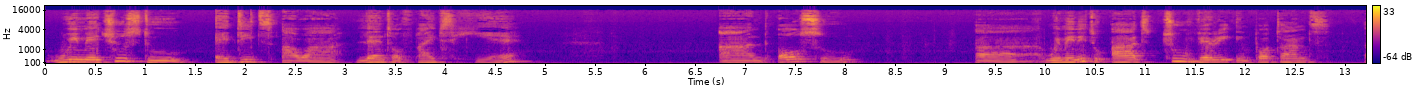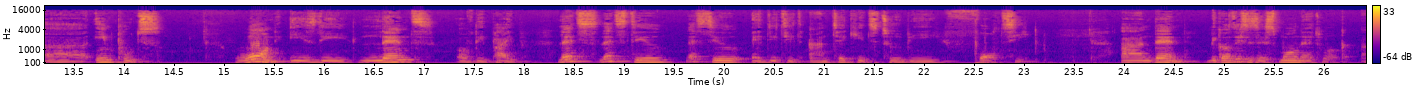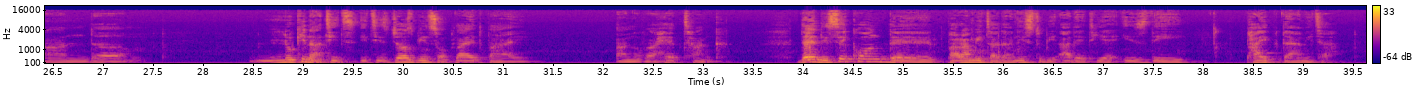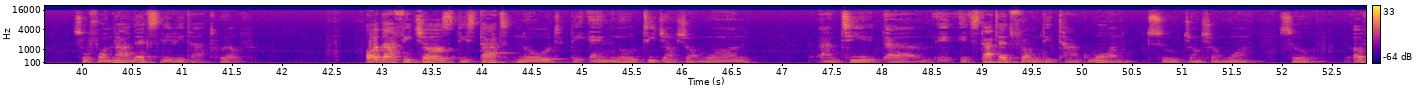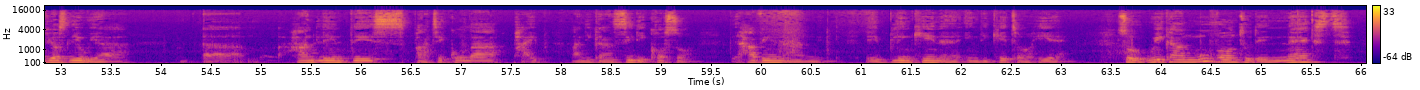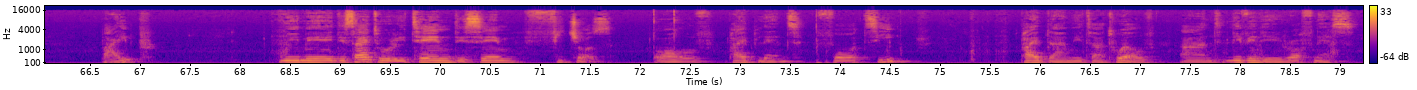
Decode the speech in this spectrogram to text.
We may choose to edit our length of pipes here and also uh, we may need to add two very important uh, inputs. One is the length of the pipe let's let's still let's still edit it and take it to be 40 and then because this is a small network and um, looking at it it is just being supplied by an overhead tank. Then the second uh, parameter that needs to be added here is the pipe diameter. So for now let's leave it at 12 other features the start node the end node t junction 1 until um, it, it, started from the tank one to junction one. So obviously we are um, handling this particular pipe, and you can see the cursor having an, a blinking uh, indicator here. So we can move on to the next pipe. We may decide to retain the same features of pipe length 40, pipe diameter 12, and leaving the roughness.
